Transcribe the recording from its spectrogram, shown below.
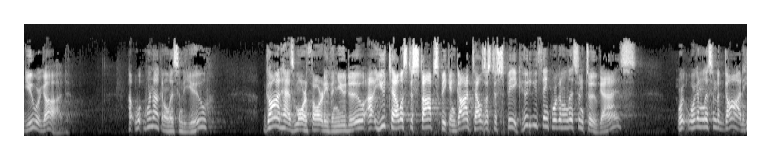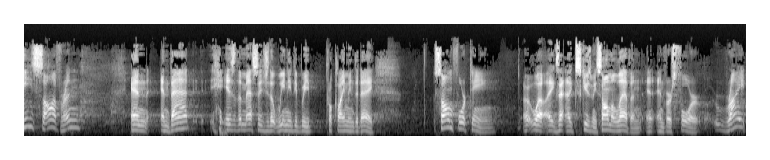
You or God? Uh, we're not going to listen to you. God has more authority than you do. Uh, you tell us to stop speaking. God tells us to speak. Who do you think we're going to listen to, guys? We're, we're going to listen to God. He's sovereign. And, and that is the message that we need to be proclaiming today. Psalm 14, uh, well, exa- excuse me, Psalm 11 and, and verse 4, right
